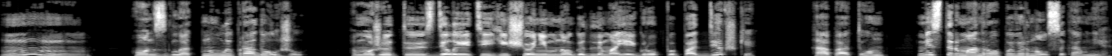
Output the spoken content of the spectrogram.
«М-м-м!» Он сглотнул и продолжил. Может, сделаете еще немного для моей группы поддержки? А потом мистер Монро повернулся ко мне.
